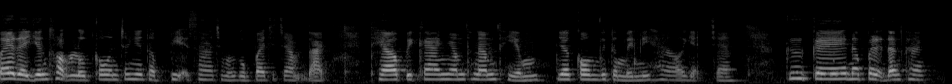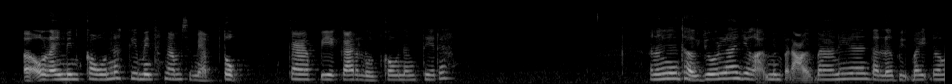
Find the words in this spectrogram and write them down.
ពេលដែលយើងធ្លាប់លូតកូនអញ្ចឹងយើងត្រូវពាក្យសារជាមួយគ្រូពេទ្យចាំដាច់ក្រៅពីការញ៉ាំថ្នាំត្រៀមយកកូនវីតាមីននេះហើយចាគឺគេនៅពេលដែលដឹងថាអូនឯងមានកូនណាគេមានថ្នាំសម្រាប់ទប់ការពារការរលូតកូននឹងទៀតណាអានឹងយើងត្រូវយល់ណាយើងអត់មានបដ ாய் បានទេណាតែលើពី3ដង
